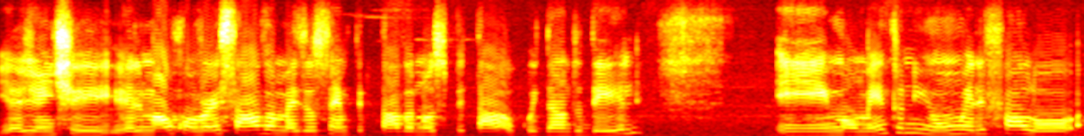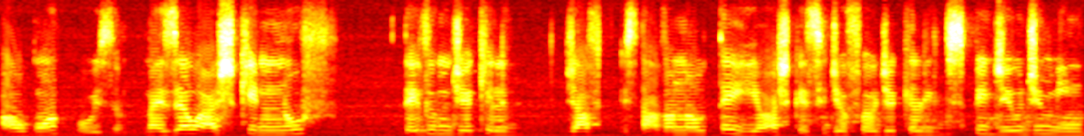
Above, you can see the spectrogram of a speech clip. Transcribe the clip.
E a gente, ele mal conversava, mas eu sempre estava no hospital cuidando dele. E em momento nenhum ele falou alguma coisa. Mas eu acho que no teve um dia que ele já estava na UTI. Eu acho que esse dia foi o dia que ele despediu de mim.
